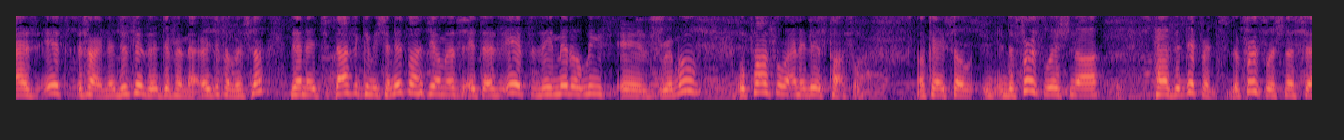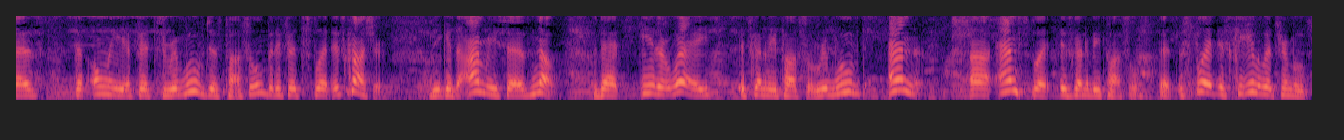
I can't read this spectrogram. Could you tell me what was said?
As if, sorry, no, this is a different matter, a different lishna. Then it's nasa hatiomis. It's as if the middle leaf is removed, upasul, and it is pasul. Okay, so the first lishna has a difference. The first lishna says that only if it's removed is pasul, but if it's split, it's kosher. The Gita Amri says no, that either way it's going to be pasul. Removed and uh, and split is going to be pasul. That split is ki'ilu, it's removed.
